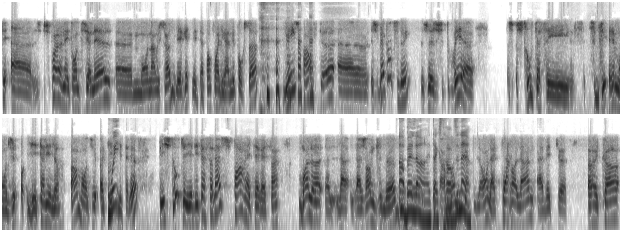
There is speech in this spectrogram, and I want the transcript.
c'est, euh, je suis pas un inconditionnel. Euh, mon enregistreur numérique n'était pas programmé pour ça. Mais je pense que euh, je vais continuer. J'ai trouvé. Euh, je trouve que c'est. Tu te dis, eh mon Dieu, oh, il est allé là. Oh mon Dieu, OK, Oui. il était là. Puis je trouve qu'il y a des personnages super intéressants. Moi, là, euh, la, la jambe du meuble. Ah, ben là, elle est euh, extraordinaire. Pilon, la Caroline avec euh, un K,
